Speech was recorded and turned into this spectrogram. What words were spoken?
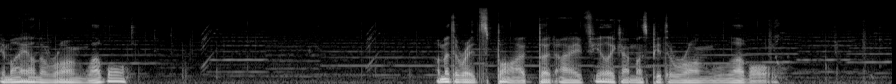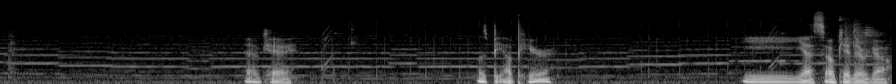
Am I on the wrong level? I'm at the right spot, but I feel like I must be at the wrong level. Okay. Must be up here. Yes, okay, there we go.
